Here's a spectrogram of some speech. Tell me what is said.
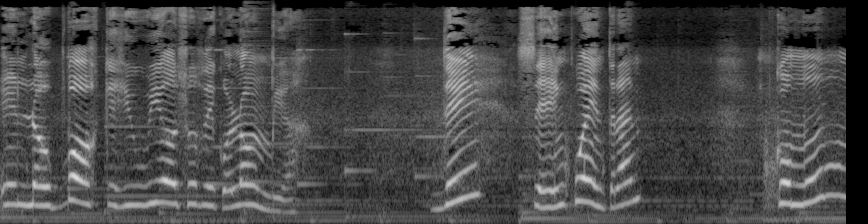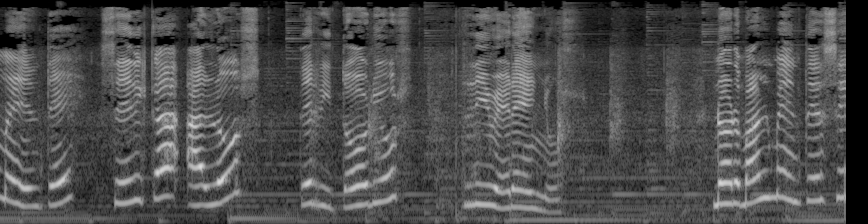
en los bosques lluviosos de Colombia. De se encuentran comúnmente cerca a los territorios ribereños. Normalmente se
